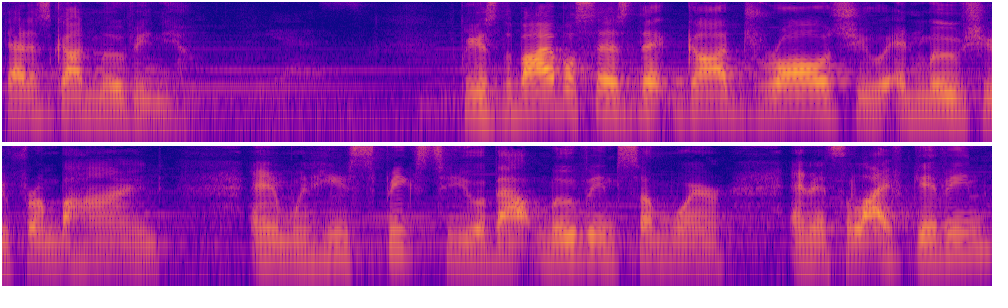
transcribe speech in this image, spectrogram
that is God moving you. Because the Bible says that God draws you and moves you from behind. And when He speaks to you about moving somewhere and it's life giving,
